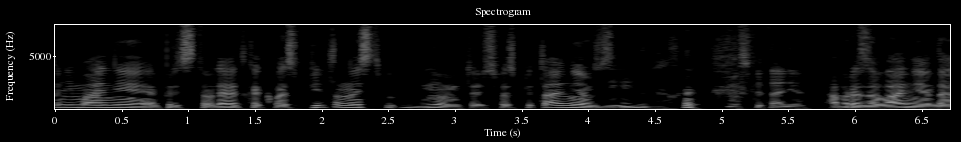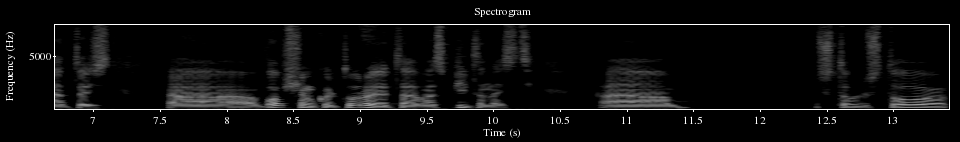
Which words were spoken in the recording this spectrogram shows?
понимании представляет как воспитанность, ну, то есть воспитание, воспитание, образование, да, то есть а, в общем культура — это воспитанность. А, что, что,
